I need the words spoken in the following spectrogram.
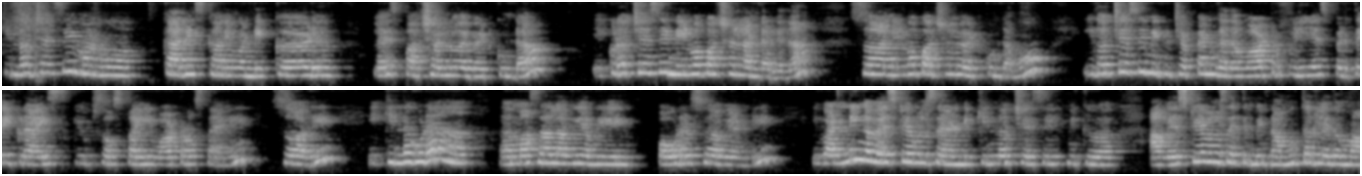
కింద వచ్చేసి మనము కర్రీస్ కానివ్వండి కర్డ్ ప్లస్ పచ్చళ్ళు అవి పెట్టుకుంటా. ఇక్కడ వచ్చేసి నిల్వ పచ్చళ్ళు అంటారు కదా. సో ఆ నిల్వ పచ్చళ్ళు పెట్టుకుంటాము. ఇది వచ్చేసి మీకు చెప్పాను కదా వాటర్ ఫిల్ చేసి పెడితే ఇక్కడ ఐస్ క్యూబ్స్ వస్తాయి వాటర్ వస్తాయని. సో అది ఈ కింద కూడా మసాలా అవి అవి పౌడర్స్ అవి అండి. ఇవన్నీ ఇంకా వెజిటేబుల్స్ అండి. కింద వచ్చేసి మీకు ఆ వెజిటేబుల్స్ అయితే మీరు నమ్ముతారు లేదో మా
